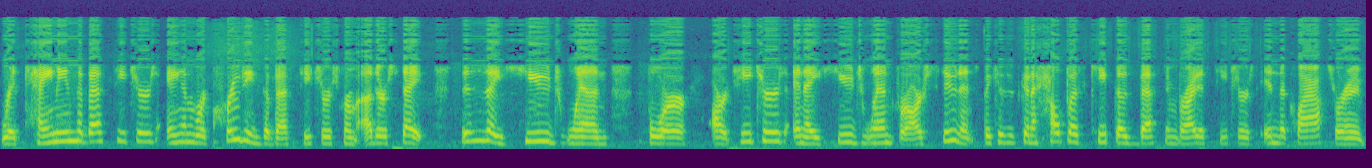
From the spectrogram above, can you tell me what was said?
retaining the best teachers and recruiting the best teachers from other states. This is a huge win for our teachers and a huge win for our students because it's going to help us keep those best and brightest teachers in the classroom.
